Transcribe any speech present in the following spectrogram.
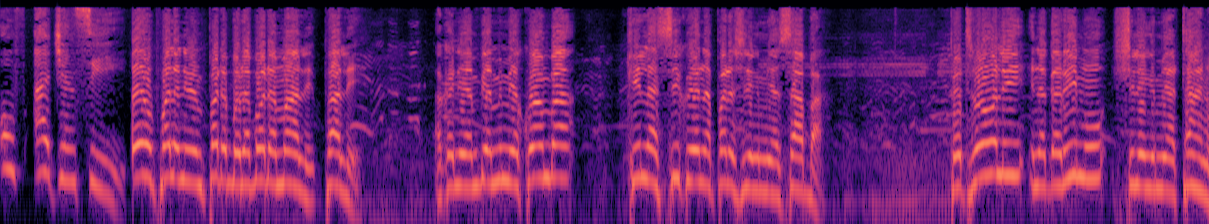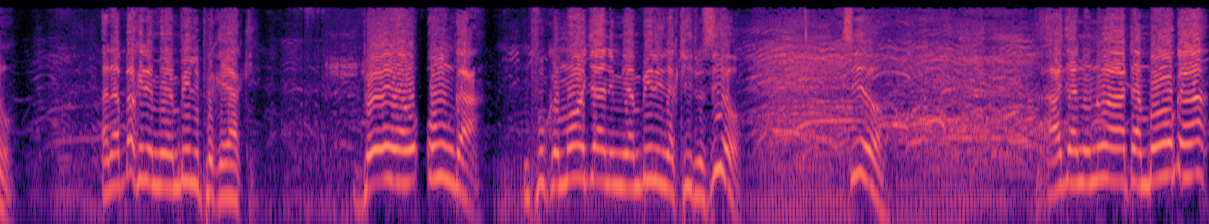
of urgency. Leo pale nimempata bodaboda mali pale, akaniambia mimi ya kwamba kila siku yeye anapata shilingi mia saba petroli inagharimu shilingi mia tano anabaki na mia mbili peke yake. Bei ya unga mfuko moja ni mia mbili na kitu, sio sio? Hajanunua hata mboga,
